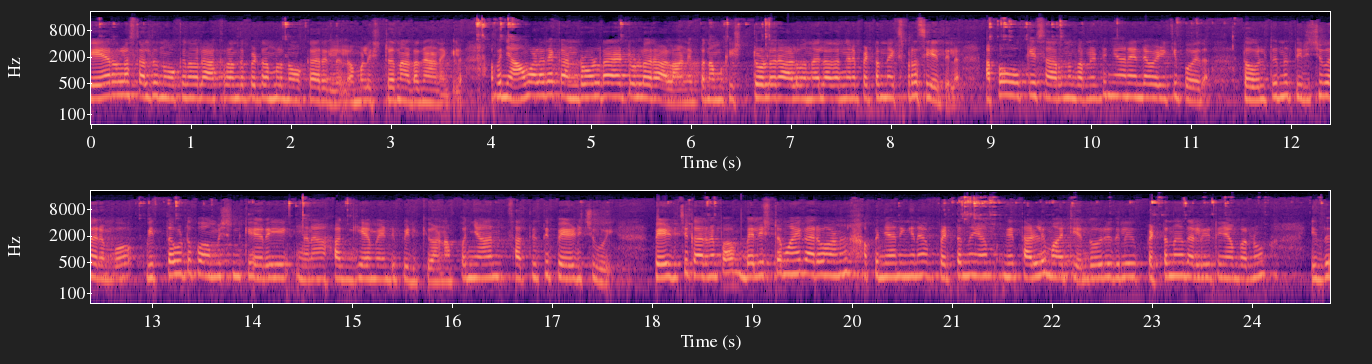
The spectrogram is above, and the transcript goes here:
വേറുള്ള സ്ഥലത്ത് നോക്കുന്ന പോലെ ആക്രാന്തപ്പെട്ട് നമ്മൾ നോക്കാറില്ലല്ലോ. നമ്മൾ ഇഷ്ട നടനാണെങ്കിൽ അപ്പോൾ ഞാൻ വളരെ കൺട്രോൾഡ് ആയിട്ടുള്ള ഒരാളാണ്. ഇപ്പം നമുക്ക് ഇഷ്ടമുള്ള ഒരാൾ വന്നാൽ അതങ്ങനെ പെട്ടെന്ന് എക്സ്പ്രസ് ചെയ്യത്തില്ല. അപ്പോൾ ഓക്കെ സാർ എന്ന് പറഞ്ഞിട്ട് ഞാൻ എന്റെ വഴിക്ക് പോയതാണ് ടോയ്ലറ്റിൽ നിന്ന് തിരിച്ചു വരുമ്പോൾ വിത്തൗട്ട് പെർമിഷൻ കയറി ഇങ്ങനെ ഹഗ് ചെയ്യാൻ വേണ്ടി പിടിക്കുകയാണ് അപ്പോൾ ഞാൻ സത്യത്തിൽ പേടിച്ചു പോയി പേടിച്ച് കരഞ്ഞപ്പോൾ ബലിഷ്ടമായ കരമാണ് അപ്പം ഞാനിങ്ങനെ പെട്ടെന്ന് ഞാൻ തള്ളി മാറ്റി. എന്തോ ഒരു ഇതിൽ പെട്ടെന്ന് തള്ളിയിട്ട് ഞാൻ പറഞ്ഞു ഇത്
